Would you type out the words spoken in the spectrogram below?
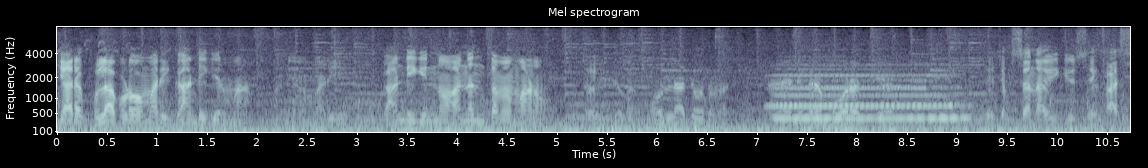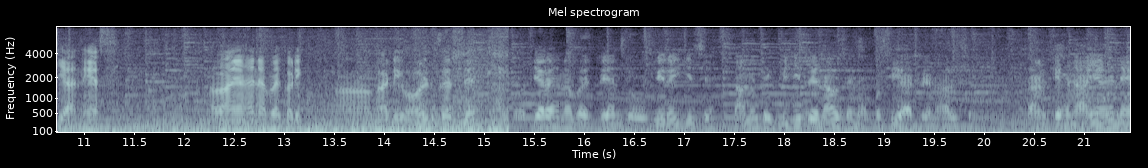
ક્યારેક ભૂલા પડો અમારી ગાંડીગીરમાં, અને અમારી ગાંડીગીરનો આનંદ તમે માણો. જોઈ લો ભાઈ મોરલા જો તમે. દીકરા મોર જ છે. જે જંકશન આવી ગયું છે કાશિયા નેસ. હવે અહીંયા છે ને ભાઈ, ઘડીક ગાડી હોલ્ડ કરશે. અત્યારે એના ભાઈ ટ્રેન જો ઊભી રહી ગઈ છે. સામેથી એક બીજી ટ્રેન આવશે ને પછી આ ટ્રેન હાલશે. કારણ કે એને અહીંયા છે ને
